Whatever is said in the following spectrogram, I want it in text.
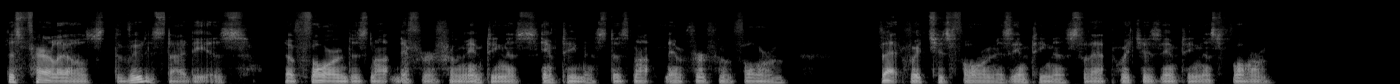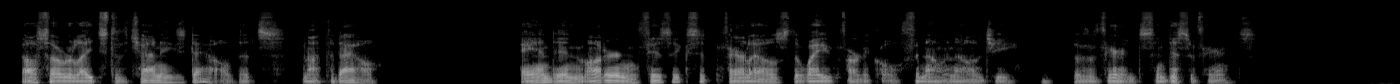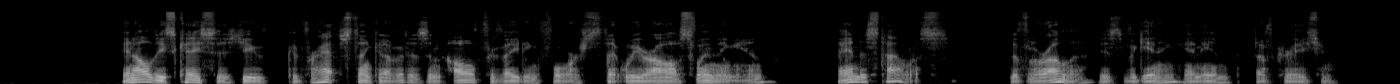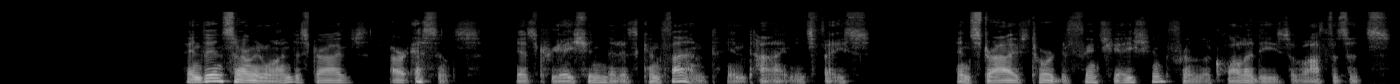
This parallels the Buddhist ideas of form does not differ from emptiness, emptiness does not differ from form. That which is form is emptiness, that which is emptiness, form. Also relates to the Chinese Tao, that's not the Tao. And in modern physics, it parallels the wave particle phenomenology of appearance and disappearance. In all these cases, you could perhaps think of it as an all pervading force that we are all swimming in and is timeless. The pleroma is the beginning and end of creation. And then Sermon 1 describes our essence as creation that is confined in time and space and strives toward differentiation from the qualities of opposites.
